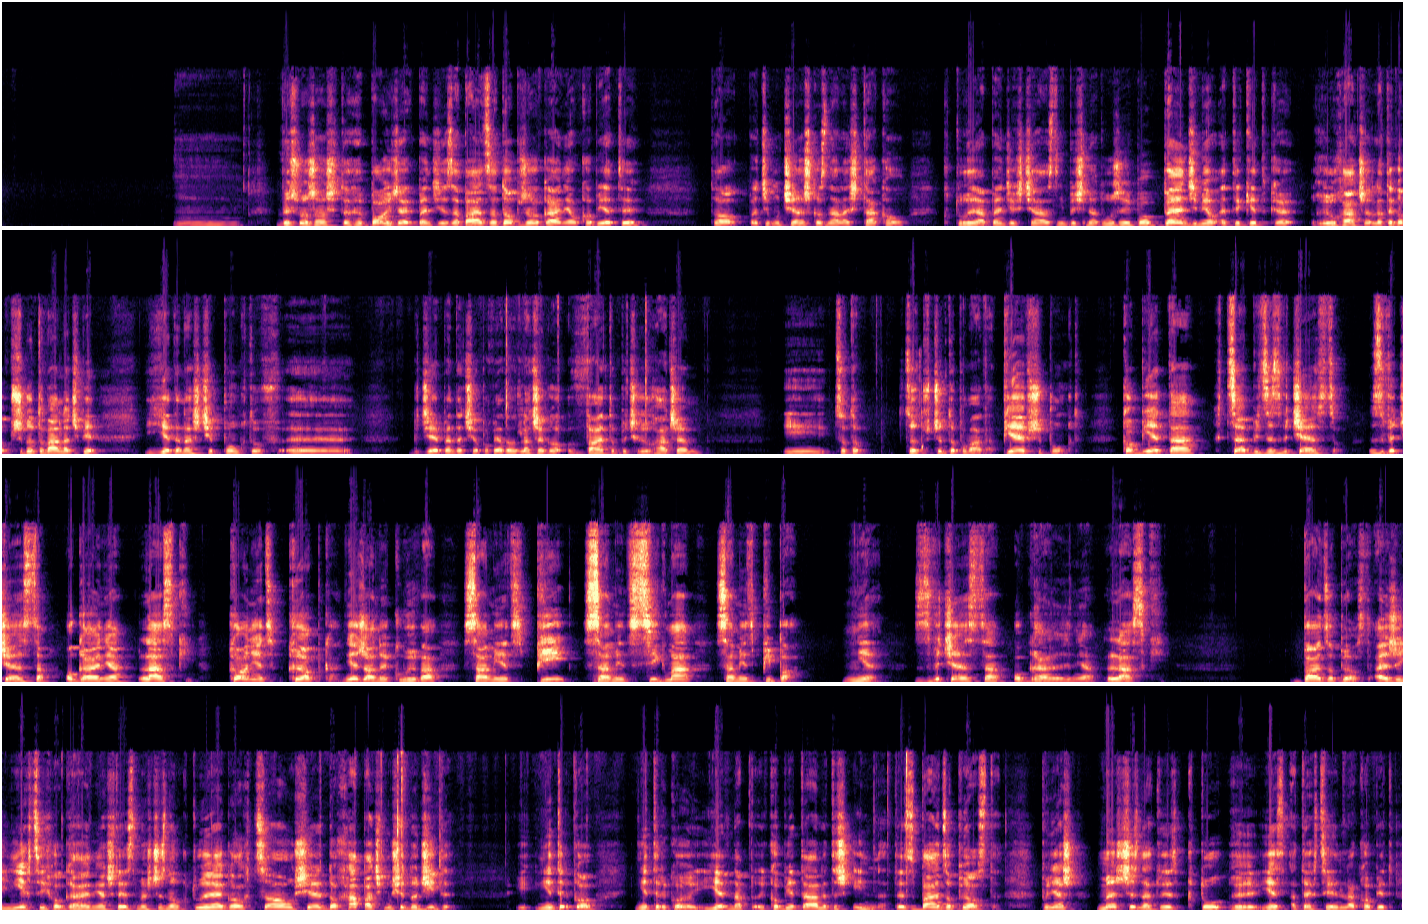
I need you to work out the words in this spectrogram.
mm, wyszło, że on się trochę boi, że jak będzie za bardzo, za dobrze ogarniał kobiety, to będzie mu ciężko znaleźć taką, która będzie chciała z nim być na dłużej, bo będzie miał etykietkę ruchacza. Dlatego przygotowałem dla Ciebie 11 punktów, yy, gdzie będę Ci opowiadał, dlaczego warto być ruchaczem i co to, co, w czym to pomaga. Pierwszy punkt. Kobieta chce być ze zwycięzcą. Zwycięzca ogarnia laski. Koniec, kropka. Nie żadne kurwa samiec pi, samiec sigma, samiec pipa. Nie. Zwycięzca ogarnia laski. Bardzo proste. A jeżeli nie chce ich ogarniać, to jest mężczyzną, którego chcą się dochapać mu się do dzidy. I nie tylko, nie tylko jedna kobieta, ale też inne. To jest bardzo proste. Ponieważ mężczyzna, który jest, który jest atrakcyjny dla kobiet,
